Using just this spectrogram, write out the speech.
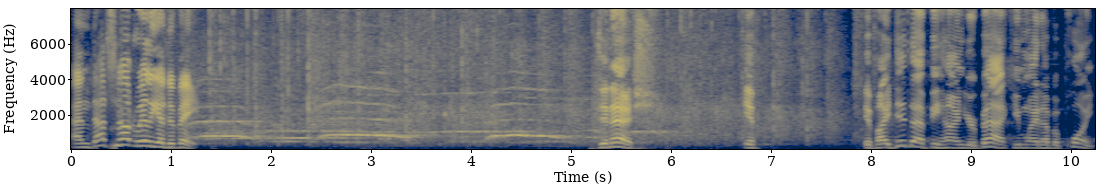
and that's not really a debate. Dinesh, if if I did that behind your back, you might have a point.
